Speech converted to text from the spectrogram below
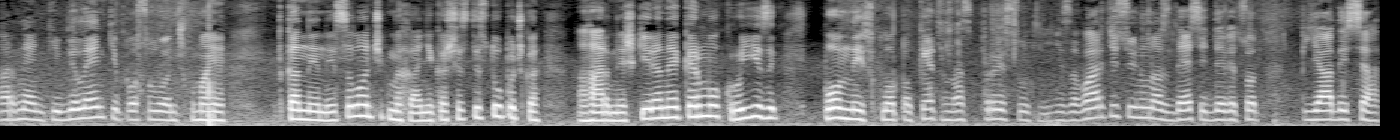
Гарненький, біленький, по салончику має тканинний салончик, механіка шестиступочка, гарне шкіряне кермо, круїзик. Повний склопакет у нас присутній. І за вартістю він у нас 10 950.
